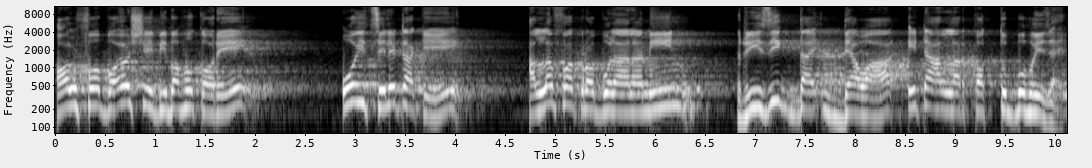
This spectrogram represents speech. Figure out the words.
অল্প বয়সে বিবাহ করে, ওই ছেলেটাকে আল্লাহ রব্বুল আলমিন রিজিক দেওয়া, এটা আল্লাহর কর্তব্য হয়ে যায়।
